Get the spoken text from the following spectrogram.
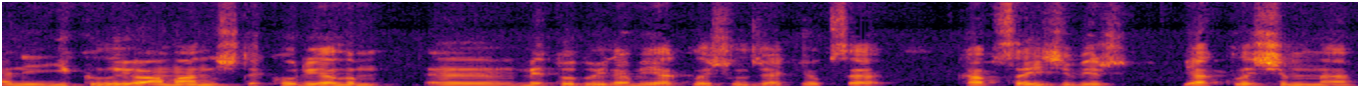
hani yıkılıyor aman işte koruyalım e, metoduyla mı yaklaşılacak yoksa kapsayıcı bir yaklaşımla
